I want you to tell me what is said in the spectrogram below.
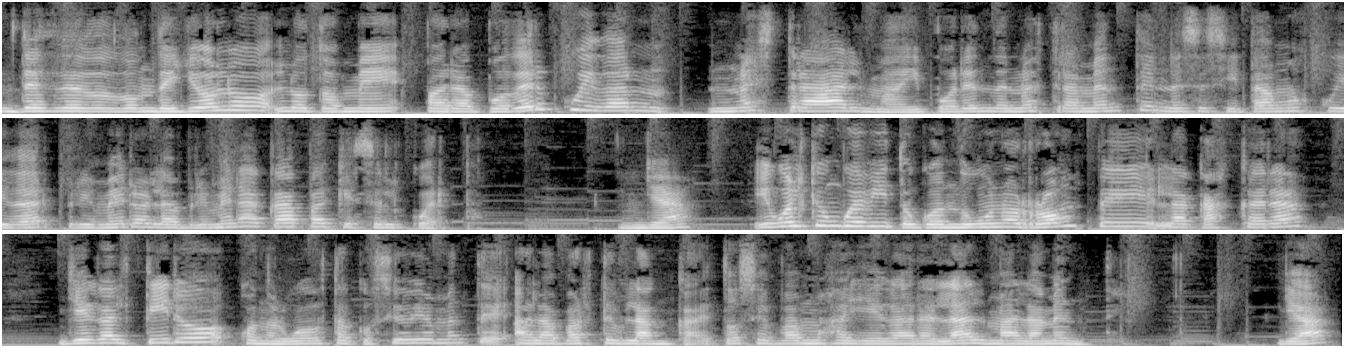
desde donde yo lo, tomé, para poder cuidar nuestra alma y por ende nuestra mente, necesitamos cuidar primero la primera capa que es el cuerpo. ¿Ya? Igual que un huevito, cuando uno rompe la cáscara, llega el tiro, cuando el huevo está cocido obviamente, a la parte blanca. Entonces vamos a llegar al alma, a la mente. ¿Ya?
